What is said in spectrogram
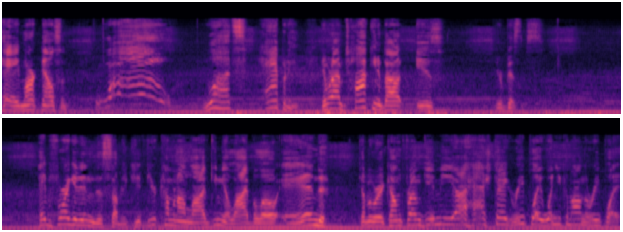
Hey, Mark Nelson. Whoa! What's happening? And what I'm talking about is your business. Hey, before I get into this subject, if you're coming on live, give me a live below and tell me where you come from. Give me a hashtag replay when you come on the replay.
